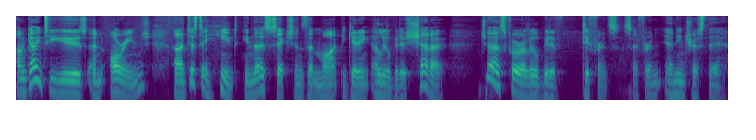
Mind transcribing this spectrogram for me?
I'm going to use an orange, uh, just a hint in those sections that might be getting a little bit of shadow, just for a little bit of difference, so for an, an interest there.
